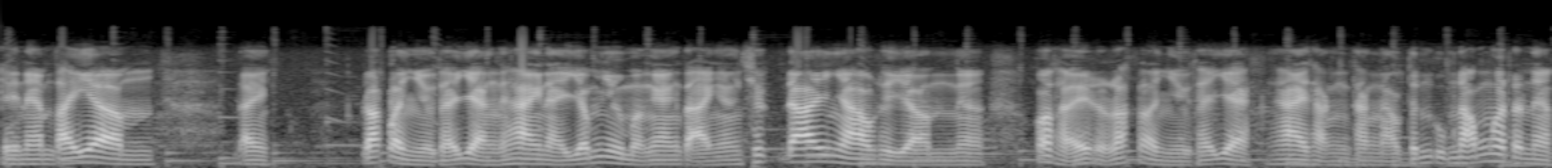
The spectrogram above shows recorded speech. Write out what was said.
Thì anh em thấy um, đây rất là nhiều thẻ vàng. Hai này giống như mà ngang tài ngang sức đá với nhau thì um, có thể là rất là nhiều thẻ vàng. Hai thằng thằng nào tính cũng nóng hết anh em.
